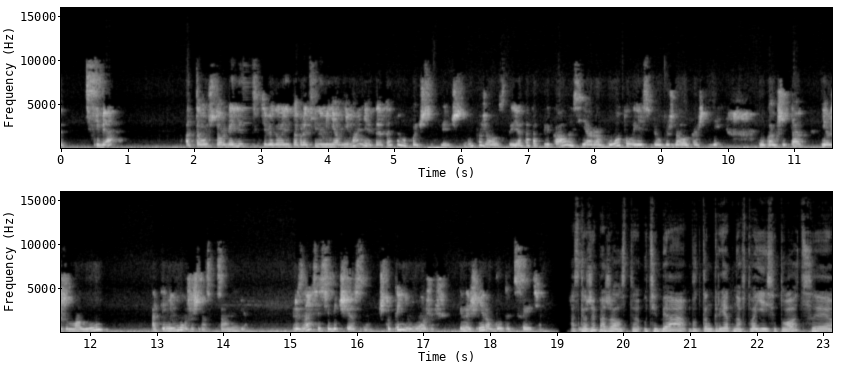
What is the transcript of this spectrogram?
от себя? От того, что организм тебе говорит, обрати на меня внимание, ты от этого хочешь отвлечься? Ну, пожалуйста. Я так отвлекалась, я работала, я себя убеждала каждый день. Ну как же так? Я же могу, а ты не можешь на самом деле. Признайся себе честно, что ты не можешь, и начни работать с этим. А скажи, пожалуйста, у тебя вот конкретно в твоей ситуации,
